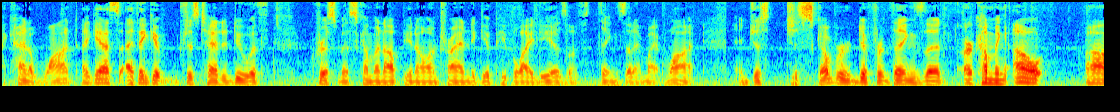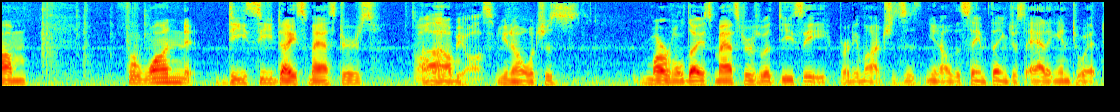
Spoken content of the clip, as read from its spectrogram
I kind of want. I guess I think it just had to do with Christmas coming up, you know, and trying to give people ideas of things that I might want, and just discover different things that are coming out. Um, for one, DC Dice Masters. Oh, that'll um, be awesome. You know, which is Marvel Dice Masters with DC, pretty much. It's just, you know the same thing, just adding into it,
